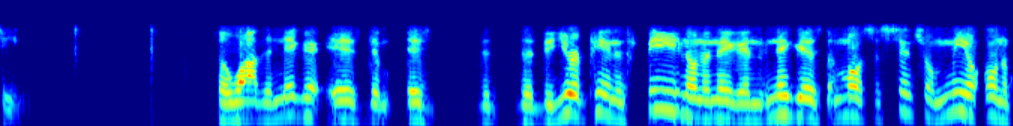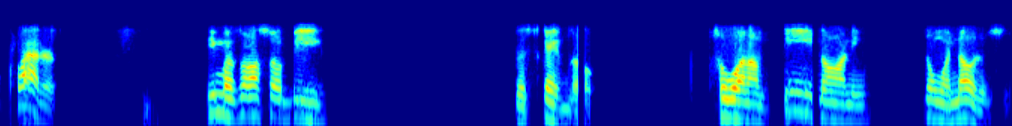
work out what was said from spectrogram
sheep. So while the nigga is the is the, the, the European is feeding on the nigga and the nigga is the most essential meal on the platter, he must also be the scapegoat. So what I'm feeding on him, no one notices.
